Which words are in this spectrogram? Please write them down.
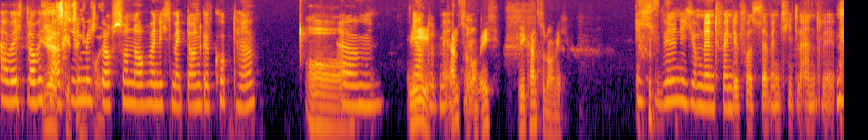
Aber ich glaube, ich ja, verabschiede mich doch schon, auch wenn ich SmackDown geguckt habe. Oh. Ähm, nee, ja, kannst du noch nicht. Nee, kannst du noch nicht. Ich will nicht um den 24-7-Titel antreten.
